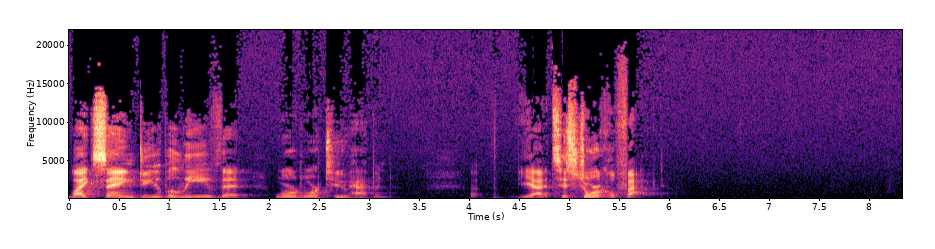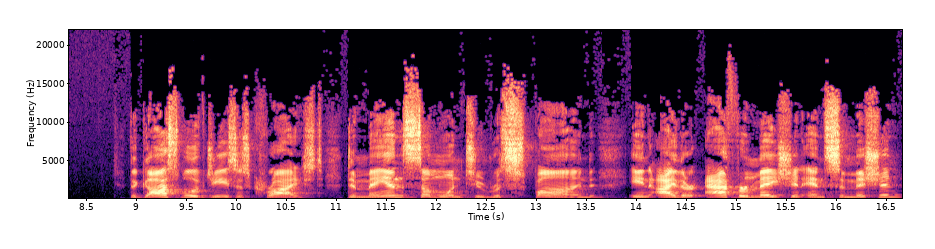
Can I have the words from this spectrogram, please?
Like saying, Do you believe that World War II happened? Uh, yeah, it's historical fact. The gospel of Jesus Christ demands someone to respond in either affirmation and submission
